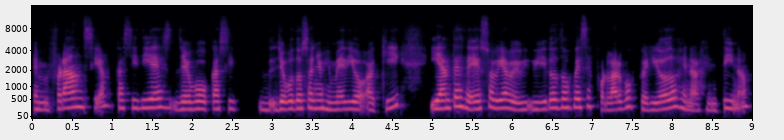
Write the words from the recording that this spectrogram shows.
en Francia, casi 10, llevo casi llevo dos años y medio aquí y antes de eso había vivido dos veces por largos periodos en Argentina,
